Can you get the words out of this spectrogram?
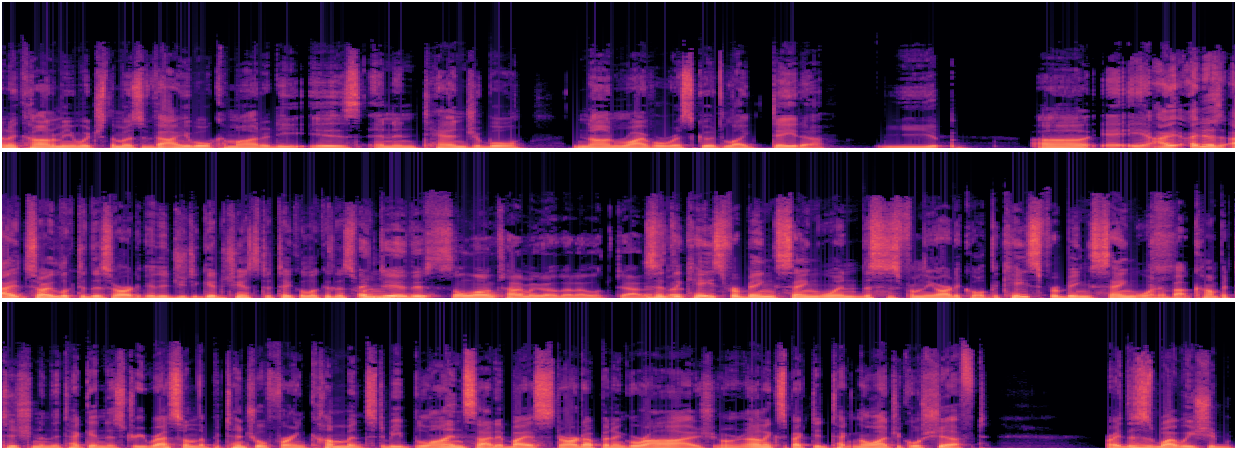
an economy in which the most valuable commodity is an intangible, non rivalrous good like data. Yep. Uh, I, I just I, so I looked at this article. Did you get a chance to take a look at this I did. This is a long time ago that I looked at it. So the case for being sanguine, this is from the article, the case for being sanguine about competition in the tech industry rests on the potential for incumbents to be blindsided by a startup in a garage or an unexpected technological shift. Right? This is why we should,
